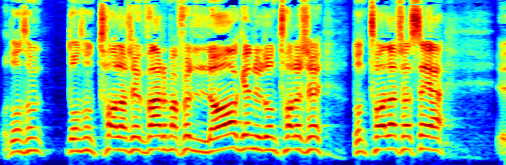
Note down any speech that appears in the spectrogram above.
Och de som, de som talar sig varma för lagen nu, de talar sig, de talar så att säga eh,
